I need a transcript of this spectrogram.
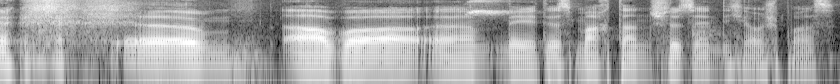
ähm, aber ähm, nee, das macht dann schlussendlich auch Spaß.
